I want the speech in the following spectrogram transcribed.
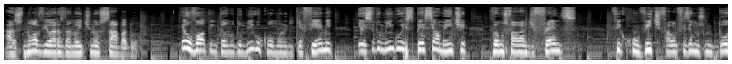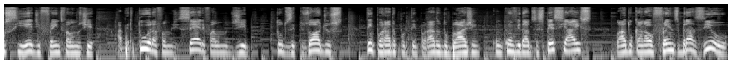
às 9 horas da noite no sábado. Eu volto então no domingo com o Mono Geek FM. Esse domingo, especialmente, vamos falar de Friends. Fica o convite, falamos, fizemos um dossiê de Friends, falamos de abertura, falamos de série, falamos de todos os episódios, temporada por temporada, dublagem, com convidados especiais lá do canal Friends Brasil.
